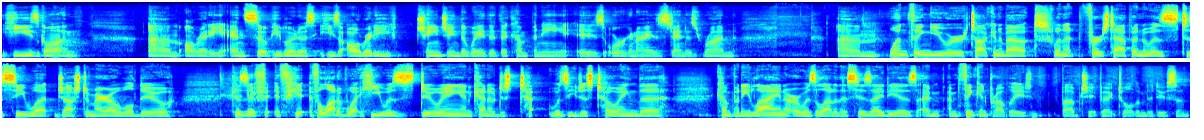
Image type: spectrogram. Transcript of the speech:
He's gone um, already, and so people are noticing he's already changing the way that the company is organized and is run. One thing you were talking about when it first happened was to see what Josh D'Amaro will do. Because if if he, if a lot of what he was doing and kind of just to, was he just towing the company line, or was a lot of this his ideas? I'm I'm thinking probably Bob Chapek told him to do some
